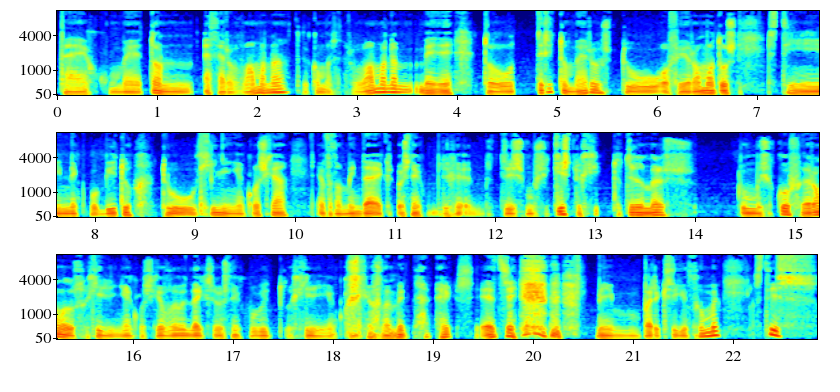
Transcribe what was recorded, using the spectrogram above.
θα έχουμε τον Εθεροβάμανα το δικό μας Εθεροβάμανα με το τρίτο μέρος του αφιερώματος στην εκπομπή του του 1976 στην εκπομπή της μουσικής του το τρίτο μέρος του μουσικού αφιερώματος του 1976 στην εκπομπή του 1976 έτσι. Μην παρεξηγηθούμε. Στις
